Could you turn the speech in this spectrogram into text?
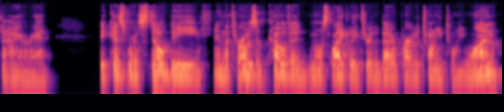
to higher ed because we'll still be in the throes of COVID, most likely through the better part of 2021.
